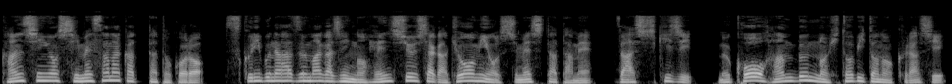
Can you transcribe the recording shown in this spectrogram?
関心を示さなかったところ、スクリブナーズマガジンの編集者が興味を示したため、雑誌記事、向こう半分の人々の暮らし、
